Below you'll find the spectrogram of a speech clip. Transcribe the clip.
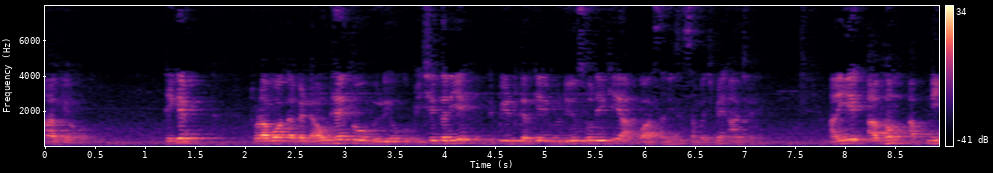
आ गया हो ठीक है? थोड़ा बहुत अगर डाउट है तो वीडियो को पीछे करिए रिपीट करके वीडियोस को देखिए, आपको आसानी से समझ में आ जाएगा। आइए, अब हम अपनी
